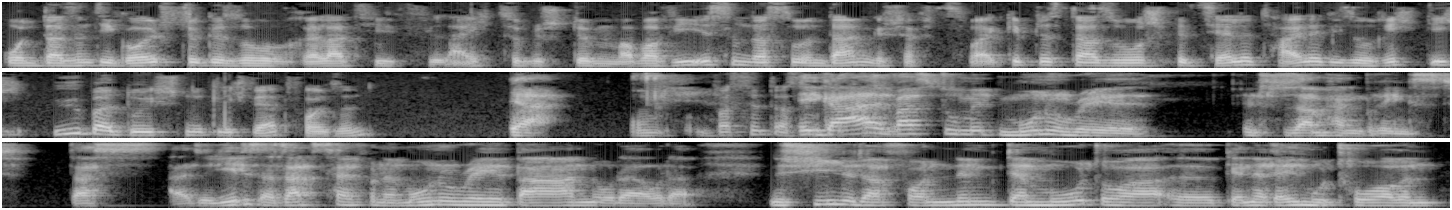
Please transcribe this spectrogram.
Und da sind die Goldstücke so relativ leicht zu bestimmen. Aber wie ist denn das so in deinem Geschäftszweig? Gibt es da so spezielle Teile, die so richtig überdurchschnittlich wertvoll sind? Ja. Und, und was sind das? Egal, was du mit Monorail in Zusammenhang bringst. Das, also jedes Ersatzteil von der Monorailbahn oder, oder eine Schiene davon, nimmt der Motor, äh, generell Motoren,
